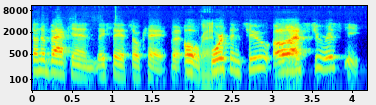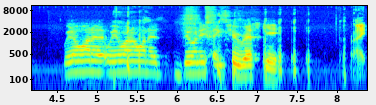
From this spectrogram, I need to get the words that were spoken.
send him back in. They say it's okay. But oh, right. fourth and two. Oh, that's too risky. We don't want to. We don't want to do anything too risky. right.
